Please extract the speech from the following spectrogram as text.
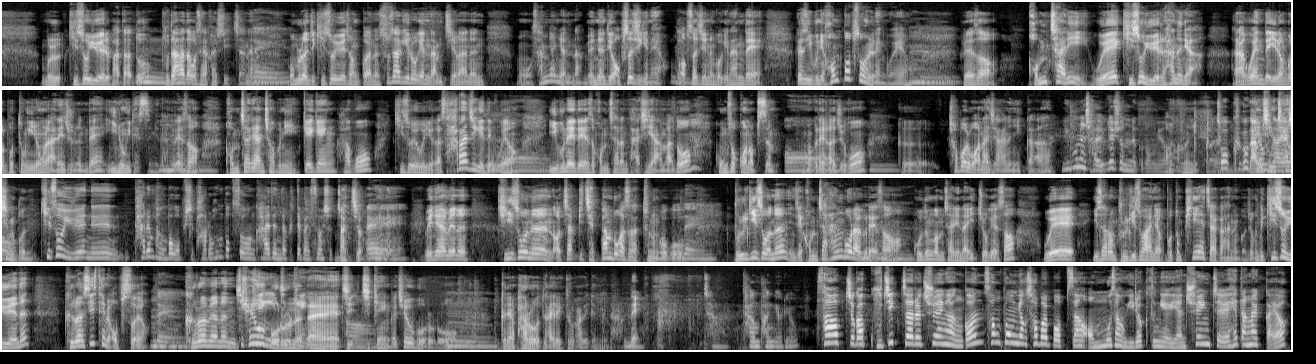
물 기소유예를 받아도 음. 부당하다고 생각할 수 있잖아요. 네. 뭐 물론 이제 기소유예 전과는 수사 기록엔 남지만은 뭐 3년이었나 몇 년 뒤에 없어지긴 해요. 네. 없어지는 거긴 한데 그래서 이분이 헌법 소원을 낸 거예요. 음. 그래서 검찰이 왜 기소유예를 하느냐? 라고 했는데 이런 걸 보통 인용을 안 해주는데 인용이 됐습니다. 음. 그래서 검찰이 한 처분이 깨갱하고 기소유예가 사라지게 되고요. 어. 이분에 대해서 검찰은 다시 아마도 공소권 없음 어. 뭐 그래가지고 음. 그 처벌 원하지 않으니까 이분은 잘 되셨네 그러면. 아 그러니까 저 그거 낭심 기억나요. 차신 분 기소유예는 다른 방법 없이 바로 헌법소원 가야 된다 그때 말씀하셨죠. 맞죠? 네. 네. 왜냐하면은 기소는 어차피 재판부 가서 다투는 거고 네. 불기소는 이제 검찰 항고라 그래서 음. 고등검찰이나 이쪽에서 왜 이 사람 불기소하냐고 보통 피해자가 하는 거죠. 근데 기소 유예는 그런 시스템이 없어요. 네. 그러면은 최후 보루는 직행. 예, 예, 지, 어. 직행인 거예요. 최후 보루로 음. 그냥 바로 다이렉트로 가게 됩니다. 네. 자, 다음 판결이요. 사업주가 구직자를 추행한 건 성폭력 처벌법상 업무상 위력 등에 의한 추행죄에 해당할까요?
